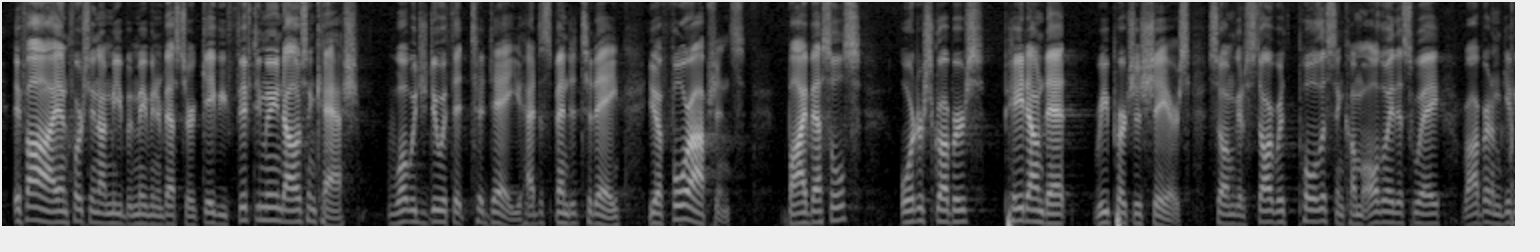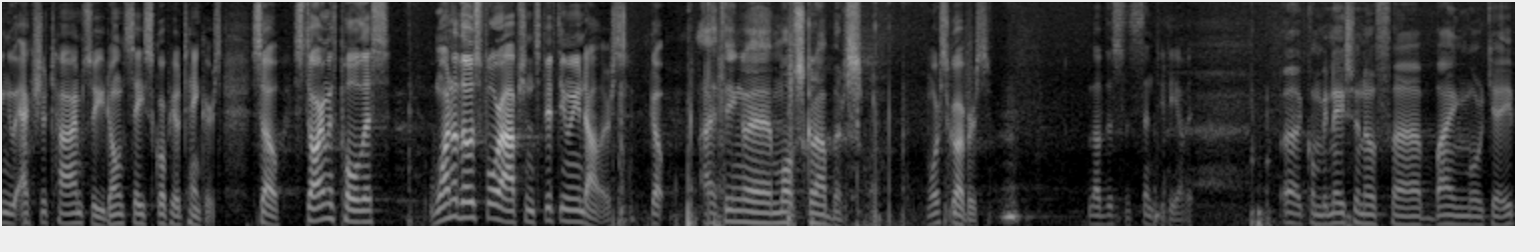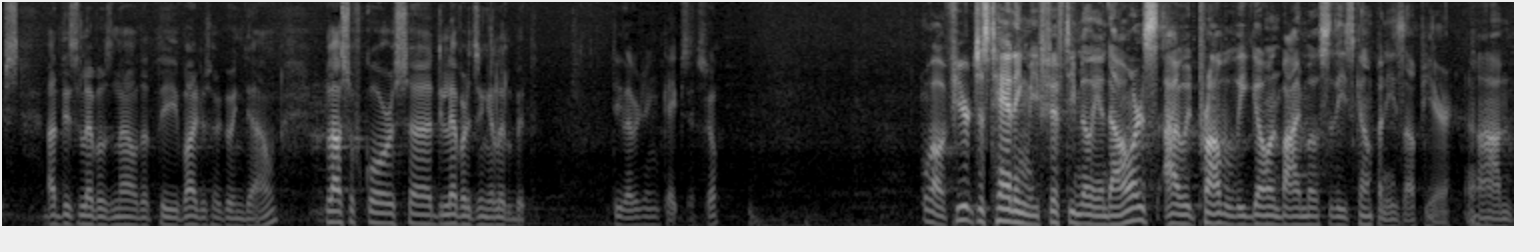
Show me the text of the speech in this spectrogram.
if I, unfortunately not me, but maybe an investor, gave you $50 million in cash, what would you do with it today? You had to spend it today. You have four options buy vessels, order scrubbers, pay down debt, repurchase shares. So, I'm going to start with Polys and come all the way this way. Robert, I'm giving you extra time so you don't say Scorpio tankers. So, starting with Polys, one of those four options, $50 million. Go. I think uh, more scrubbers. More scrubbers. Love the salinity of it. a combination of uh, buying more capes at these levels now that the values are going down, plus, of course, uh, deleveraging a little bit. Deleveraging capes. Go. Well, if you're just handing me $50 million, I would probably go and buy most of these companies up here. Um,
